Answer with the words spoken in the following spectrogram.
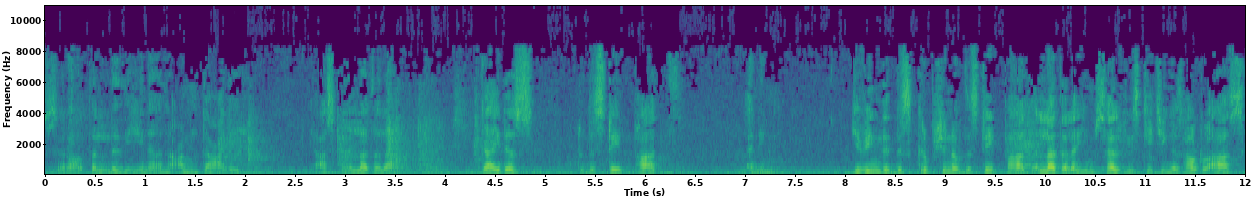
صراط الذين أنعمت عليهم asking Allah Ta'ala guide us to the straight path and in giving the description of the straight path Allah Ta'ala himself is teaching us how to ask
